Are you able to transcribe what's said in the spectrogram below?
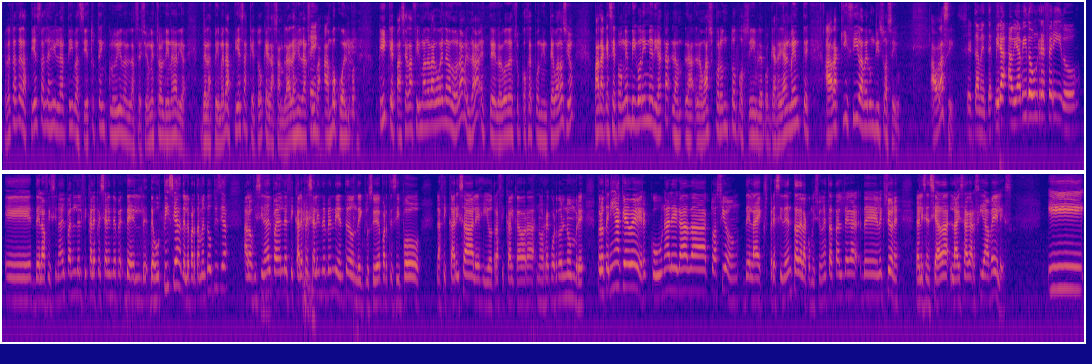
Pero estas de las piezas legislativas, si esto está incluido en la sesión extraordinaria, de las primeras piezas que toque la Asamblea Legislativa, ambos cuerpos, y que pase a la firma de la gobernadora, ¿verdad? Este, luego de su correspondiente evaluación, para que se ponga en vigor inmediata lo más pronto posible, porque realmente ahora aquí sí va a haber un disuasivo. Ahora sí. Ciertamente. Mira, había habido un referido eh, de la oficina del panel del fiscal especial de, de, justicia, del Departamento de Justicia, a la oficina del panel del fiscal especial independiente, donde inclusive participó la fiscal Isales y otra fiscal que ahora no recuerdo el nombre, pero tenía que ver con una alegada actuación de la expresidenta de la Comisión Estatal de, de Elecciones, la licenciada Laisa García Vélez. Y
